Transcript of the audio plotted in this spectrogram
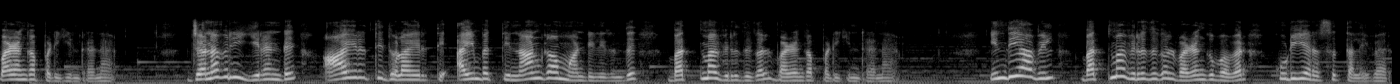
வழங்கப்படுகின்றன. ஜனவரி இரண்டு ஆயிரத்தி தொள்ளாயிரத்தி ஐம்பத்தி நான்காம் ஆண்டிலிருந்து பத்ம விருதுகள் வழங்கப்படுகின்றன. இந்தியாவில் பத்ம விருதுகள் வழங்குபவர் குடியரசுத் தலைவர்.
